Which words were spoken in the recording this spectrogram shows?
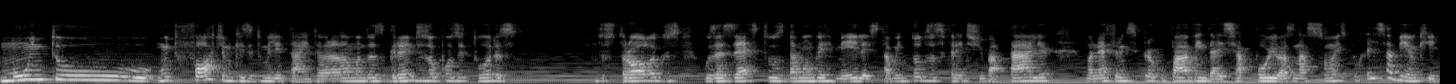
muito muito forte no quesito militar. Então ela era uma das grandes opositoras dos Trólogos, os exércitos da Mão Vermelha estavam em todas as frentes de batalha. Manetheren se preocupava em dar esse apoio às nações, porque eles sabiam que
